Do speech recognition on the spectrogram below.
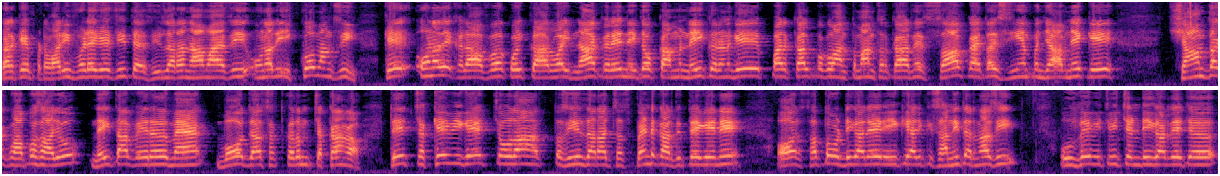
ਕਰਕੇ ਪਟਵਾਰੀ ਫੜੇ ਗਏ ਸੀ ਤਹਿਸੀਲਦਾਰਾਂ ਨਾਮ ਆਇਆ ਸੀ ਉਹਨਾਂ ਦੀ ਇੱਕੋ ਮੰਗ ਸੀ ਕਿ ਉਹਨਾਂ ਦੇ ਖਿਲਾਫ ਕੋਈ ਕਾਰਵਾਈ ਨਾ ਕਰੇ ਨਹੀਂ ਤਾਂ ਉਹ ਕੰਮ ਨਹੀਂ ਕਰਨਗੇ। ਪਰ ਕੱਲ ਭਗਵੰਤ ਮਾਨ ਸਰਕਾਰ ਨੇ ਸਾਫ਼ ਕਹਿਤਾ ਸੀ ਸੀਐਮ ਪੰਜਾਬ ਨੇ ਕਿ ਸ਼ਾਮ ਤੱਕ ਵਾਪਸ ਆ ਜਾਓ ਨਹੀਂ ਤਾਂ ਫਿਰ ਮੈਂ ਬਹੁਤ ਜ਼ਿਆਦਾ ਸਖਤ ਕਦਮ ਚੱਕਾਂਗਾ। ਤੇ ਚੱਕੇ ਵੀ ਗਏ 14 ਤਹਿਸੀਲਦਾਰਾਂ ਸਸਪੈਂਡ ਕਰ ਦਿੱਤੇ ਗਏ ਨੇ। ਔਰ ਸਭ ਤੋਂ ਵੱਡੀ ਗੱਲ ਇਹ ਰਹੀ ਕਿ ਅੱਜ ਕਿਸਾਨੀ ਧਰਨਾ ਸੀ ਉਸ ਦੇ ਵਿੱਚ ਵੀ ਚੰਡੀਗੜ੍ਹ ਦੇ ਵਿੱਚ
